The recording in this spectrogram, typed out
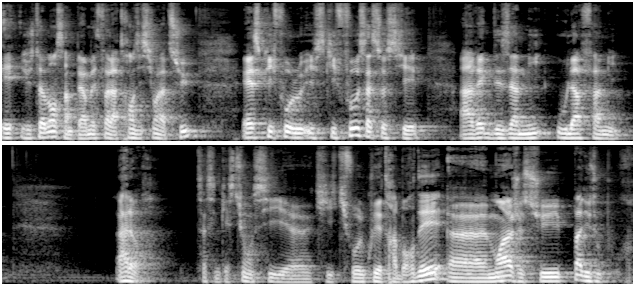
Et justement, ça me permet de faire la transition là-dessus. Est-ce qu'il faut, est-ce qu'il faut s'associer avec des amis ou la famille? Alors, ça, c'est une question aussi euh, qui, vaut le coup d'être abordée. Euh, moi, je suis pas du tout pour.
